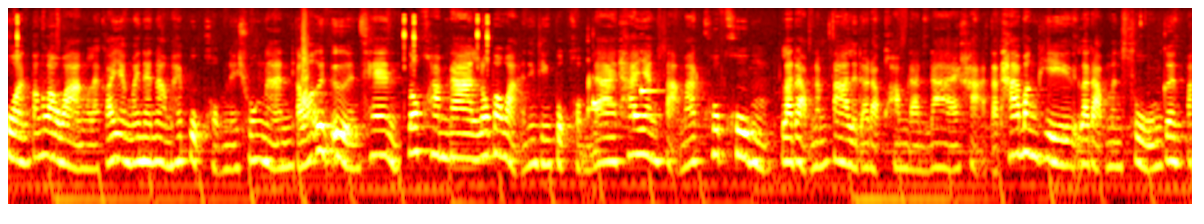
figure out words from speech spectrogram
ควรต้องระวัง แล้วก็ยังไม่แนะนำให้ปลูกผมในช่วงนั้น แต่ว่าอื่นๆ เช่น โรคความดัน โรคเบาหวานจริงๆ ปลูกผมได้ ถ้ายังสามารถควบคุมระดับน้ำตาลหรือระดับความดันได้ค่ะ แต่ถ้าบางทีระดับมันสูงูงเกินไป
